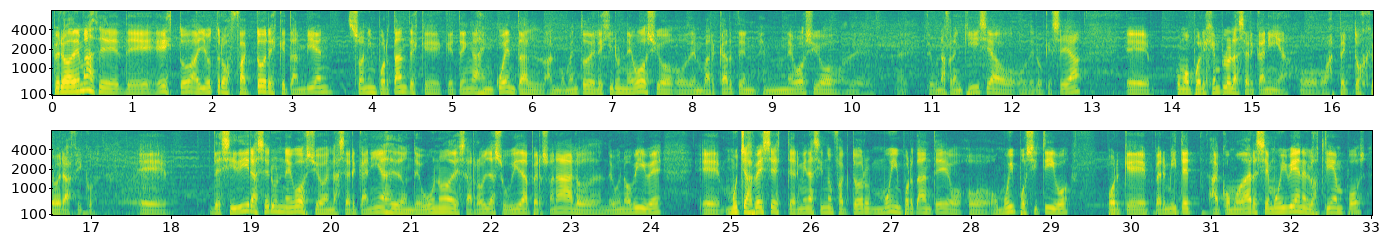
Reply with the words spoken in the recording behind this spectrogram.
Pero además de, esto, hay otros factores que también son importantes que, tengas en cuenta al, al momento de elegir un negocio o de embarcarte en, en un negocio de, de- una franquicia o, de lo que sea, eh, como por ejemplo la cercanía o, aspectos geográficos. Eh, decidir hacer un negocio en las cercanías de donde uno desarrolla su vida personal o de donde uno vive, eh, muchas veces termina siendo un factor muy importante o muy positivo porque permite acomodarse muy bien en los tiempos.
